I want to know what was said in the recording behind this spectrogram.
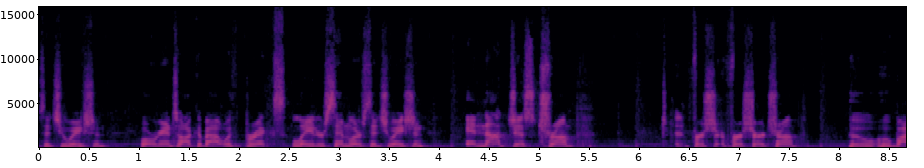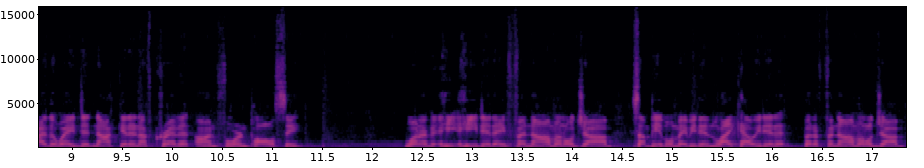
situation. What we're going to talk about with BRICS later, similar situation. and not just Trump, for sure, for sure Trump, who who by the way did not get enough credit on foreign policy. One of he, he did a phenomenal job. Some people maybe didn't like how he did it, but a phenomenal job.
